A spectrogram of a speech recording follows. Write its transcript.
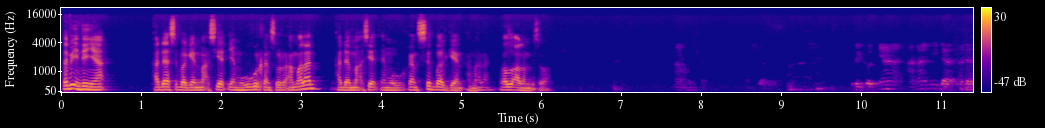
Tapi intinya ada sebagian maksiat yang menggugurkan seluruh amalan, ada maksiat yang menggugurkan sebagian amalan. Wallahu alam bisawab. Berikutnya, anak ini ada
